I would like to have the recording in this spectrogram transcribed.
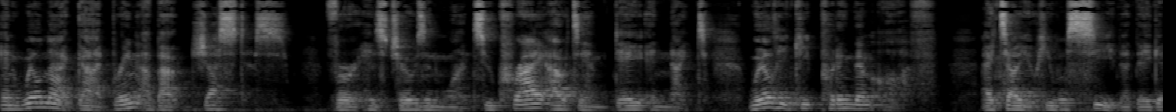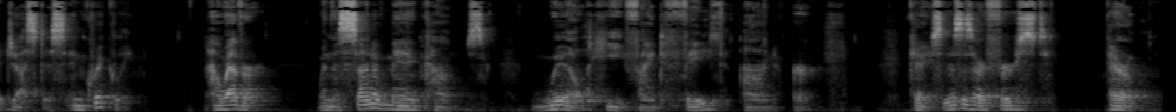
And will not God bring about justice for his chosen ones who cry out to him day and night? Will he keep putting them off? I tell you, he will see that they get justice and quickly. However, when the Son of Man comes, will he find faith on earth? Okay, so this is our first parable.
